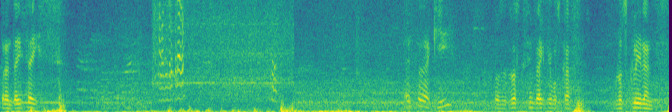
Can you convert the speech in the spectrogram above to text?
36 este de aquí los, los que siempre hay que buscar los clearance.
